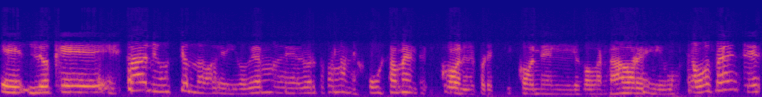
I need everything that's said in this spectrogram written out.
Eh, lo que está negociando el gobierno de Alberto Fernández justamente con el con el gobernador Gustavo Sáenz es,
